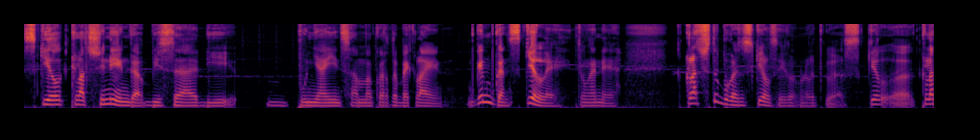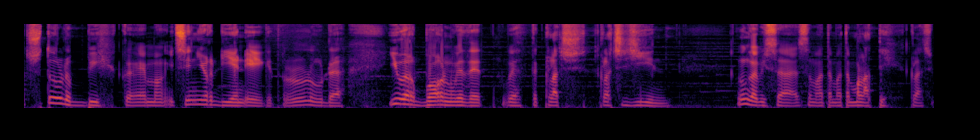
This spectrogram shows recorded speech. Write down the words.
Skill clutch ini nggak bisa dipunyain sama quarterback lain. Mungkin bukan skill ya hitungannya ya. Clutch itu bukan skill sih kalau menurut gue. Skill uh, clutch itu lebih ke emang it's in your DNA gitu. Lu udah you are born with it with the clutch clutch gene lu nggak bisa semata-mata melatih kelas.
